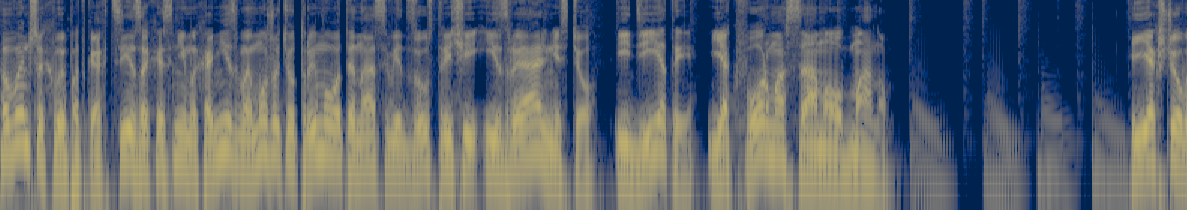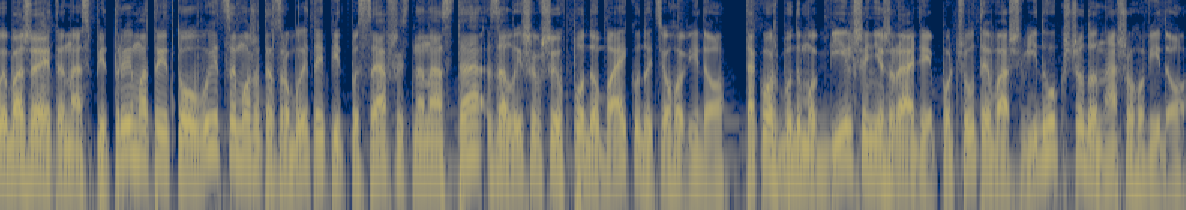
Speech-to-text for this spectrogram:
В інших випадках ці захисні механізми можуть отримувати нас від зустрічі із реальністю і діяти як форма самообману. Якщо ви бажаєте нас підтримати, то ви це можете зробити, підписавшись на нас та залишивши вподобайку до цього відео. Також будемо більше ніж раді почути ваш відгук щодо нашого відео.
